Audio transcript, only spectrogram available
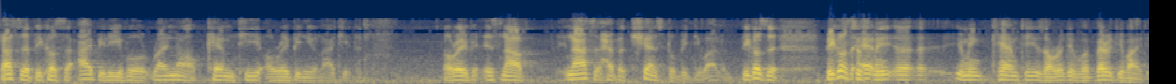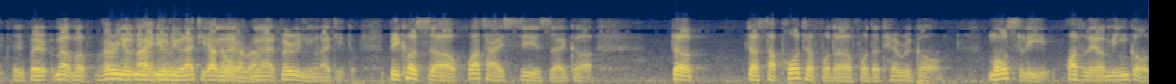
That's uh, because I believe uh, right now KMT already been united. Already, it's not not have a chance to be divided because uh, because me, uh, uh, you mean KMT is already very divided? Uh, very, no, no, very united. united, the other united, way around. United, very united. Because uh, what I see is like the the supporter for the for the Terry Gou, mostly what main goal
